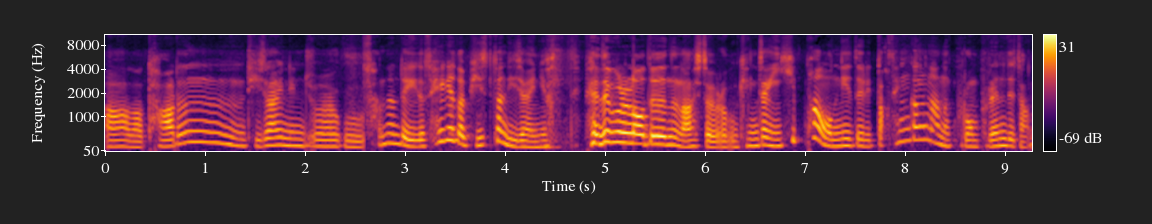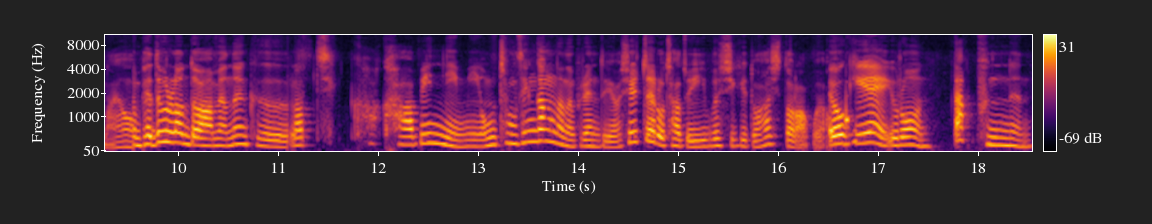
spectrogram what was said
아 나 다른 디자인인 줄 알고 샀는데 이거 세개 다 비슷한 디자인이었네. 배드블러드는 아시죠 여러분? 굉장히 힙한 언니들이 딱 생각나는 그런 브랜드잖아요. 배드블러드 하면은 그 라치카 가비님이 엄청 생각나는 브랜드예요. 실제로 자주 입으시기도 하시더라고요. 여기에 이런 딱 붙는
